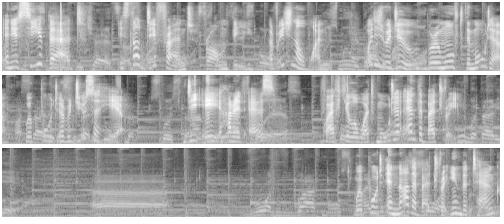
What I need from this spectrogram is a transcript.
And you see that it's not different from the original one. What did we do? We removed the motor. We put a reducer here, DA100S, 5 kilowatt motor and the battery. We put another battery in the tank.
